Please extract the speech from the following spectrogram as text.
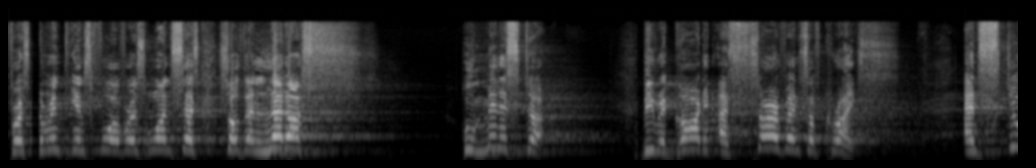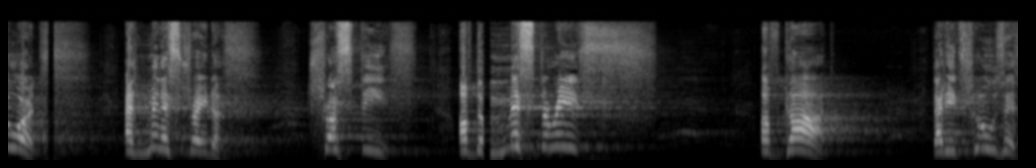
1 Corinthians 4, verse 1 says, So then let us who minister be regarded as servants of Christ and stewards, administrators, trustees of the mysteries of God that He chooses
